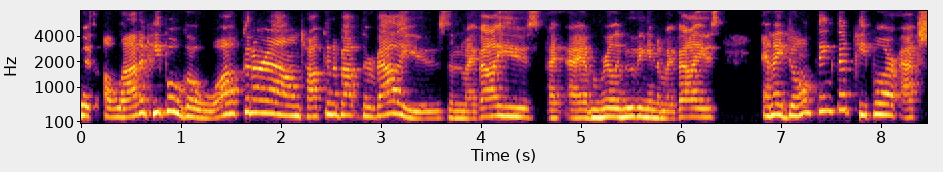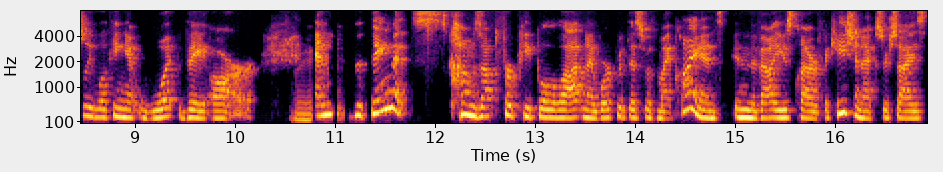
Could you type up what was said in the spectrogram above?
Because a lot of people go walking around talking about their values and my values. I, I am really moving into my values and I don't think that people are actually looking at what they are. Right. And the thing that comes up for people a lot, and I work with this with my clients in the values clarification exercise,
